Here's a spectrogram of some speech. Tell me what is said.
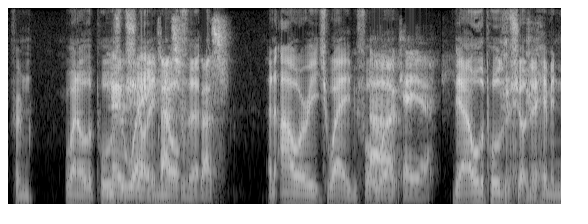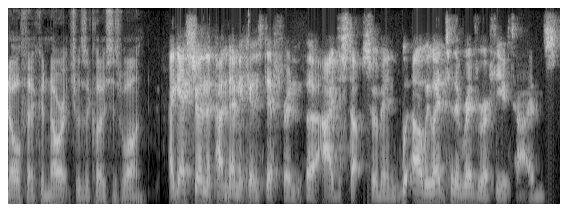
from when all the pools No were shut in That's, Norfolk. that's An hour each way before ah, work. okay. Yeah. Yeah, all the pools were shut to him in Norfolk, and Norwich was the closest one. I guess during the pandemic it was different, but I just stopped swimming. We- Oh, we went to the river a few times,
